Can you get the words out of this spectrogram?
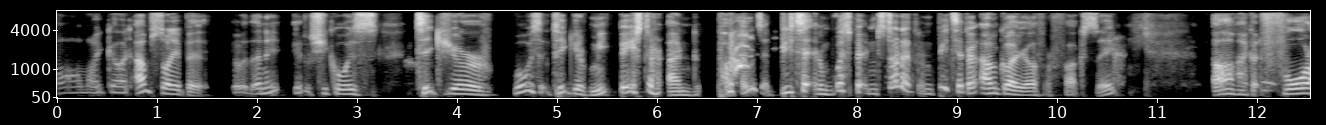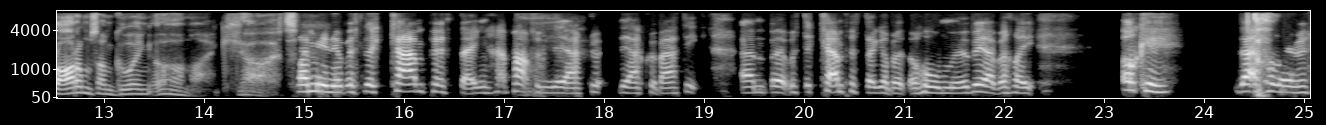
Oh my god, I'm sorry, but then it, it, she goes, take your what was it? Take your meat baster and put, it, beat it and wisp it and stir it and beat it. I'm going, oh for fuck's sake. Oh my god, four arms. I'm going. Oh my god. I mean, it was the campus thing, apart from the acro- the acrobatic, um, but with the campus thing about the whole movie, I was like, okay, that's hilarious.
